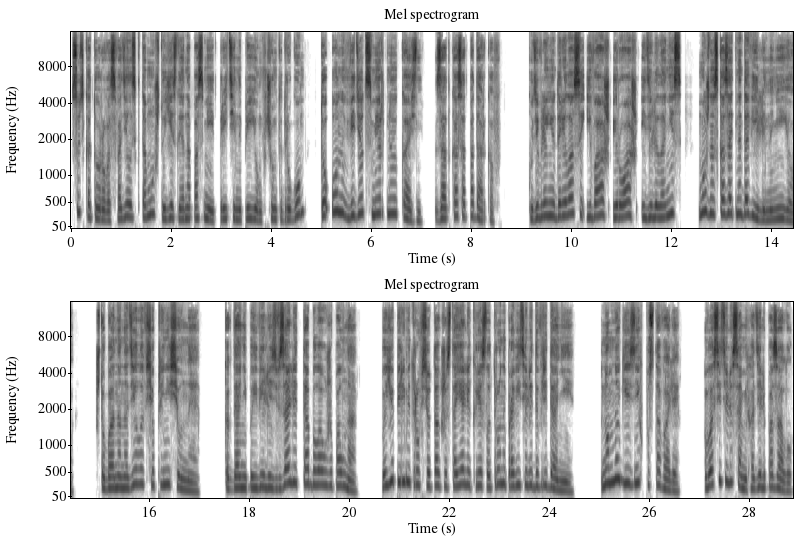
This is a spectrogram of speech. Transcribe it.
суть которого сводилась к тому, что если она посмеет прийти на прием в чем-то другом, то он введет смертную казнь за отказ от подарков. К удивлению Дариласы, и Вааш, и Руаш, и Делиланис, можно сказать, надавили на нее, чтобы она надела все принесенное. Когда они появились в зале, та была уже полна. По ее периметру все так же стояли кресла-троны правителей до вредании. Но многие из них пустовали. Властители сами ходили по залу,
